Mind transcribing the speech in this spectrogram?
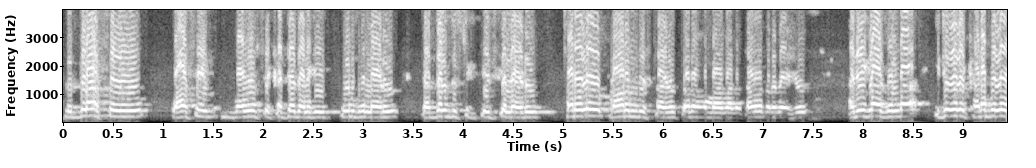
రుద్రాశ్రయం వాసవి భవన్స్ కట్టేదానికి పూనుకున్నాడు పెద్దల దృష్టికి తీసుకెళ్ళాడు త్వరలో ప్రారంభిస్తాడు త్వర మన తర్వాత రమేష్. అదే కాకుండా ఇటీవల కడపలో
